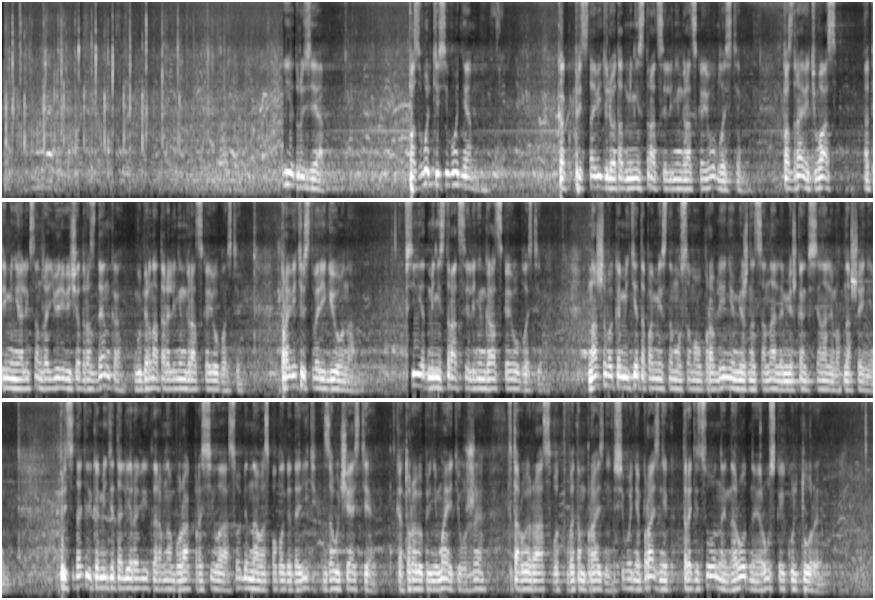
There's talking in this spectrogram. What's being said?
Дорогие друзья, позвольте сегодня, как представителю от администрации Ленинградской области, поздравить вас от имени Александра Юрьевича Дрозденко, губернатора Ленинградской области, правительства региона, всей администрации Ленинградской области, нашего комитета по местному самоуправлению, межнациональным, межконфессиональным отношениям. Председатель комитета Лира Викторовна Бурак просила особенно вас поблагодарить за участие, которое вы принимаете уже второй раз вот в этом празднике. Сегодня праздник традиционной народной русской культуры,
